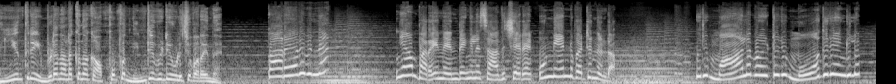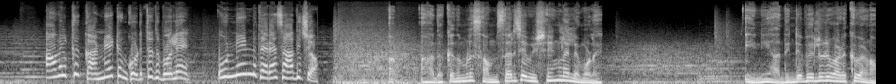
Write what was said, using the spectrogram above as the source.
നീ എന്തിനാ ഇവിടെ നടക്കുന്നൊക്കെ അപ്പൊ നിന്റെ വീട്ടിൽ വിളിച്ച് പറയുന്നേ? പറയാതെ പിന്നെ? ഞാൻ പറയുന്ന എന്തെങ്കിലും സാധിച്ചു തരാൻ ഉണ്ണിയേന് പറ്റുന്നുണ്ടോ? ഒരു മാല പോയിട്ട് ഒരു മോതിരെങ്കിലും അവൾക്ക് കണ്ണേട്ടം കൊടുത്തതുപോലെ ഉണ്ണിയേന് തരാൻ സാധിച്ചോ? അതൊക്കെ നമ്മൾ സംസാരിച്ച വിഷയങ്ങളല്ലേ മോളെ. ഇനി അതിന്റെ പേരിലൊരു വഴക്ക് വേണോ?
